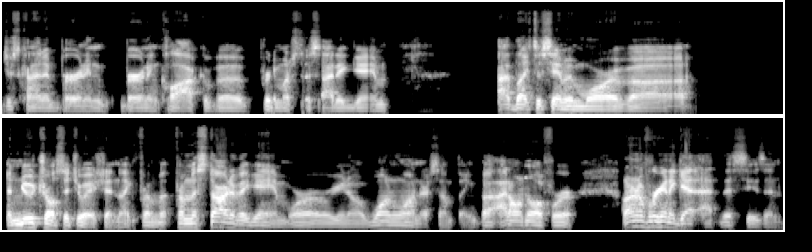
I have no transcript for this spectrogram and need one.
just kind of burning burning clock of a pretty much decided game. I'd like to see him in more of a a neutral situation, like from from the start of a game, or you know, one one or something. But I don't know if we're I don't know if we're gonna get at this season.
